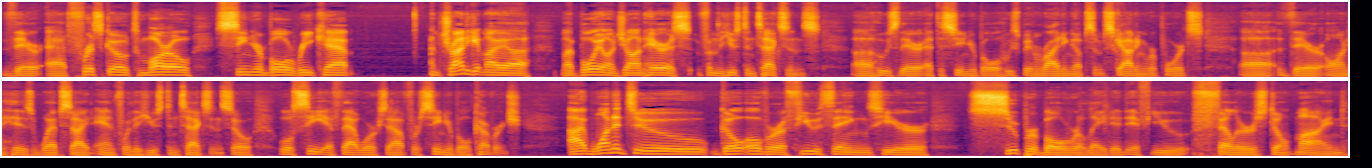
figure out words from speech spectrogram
there at Frisco. Tomorrow, Senior Bowl recap. I'm trying to get my uh, my boy on John Harris from the Houston Texans, uh, who's there at the Senior Bowl, who's been writing up some scouting reports. Uh, there on his website and for the Houston Texans. So we'll see if that works out for Senior Bowl coverage. I wanted to go over a few things here, Super Bowl related, if you fellers don't mind.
